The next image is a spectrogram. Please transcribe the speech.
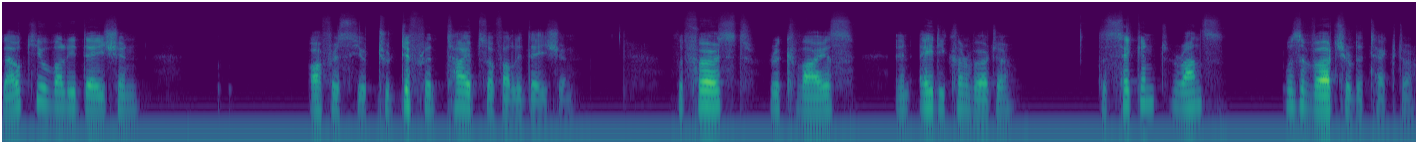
The OQ validation offers you two different types of validation. The first requires an AD converter. The second runs with a virtual detector.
